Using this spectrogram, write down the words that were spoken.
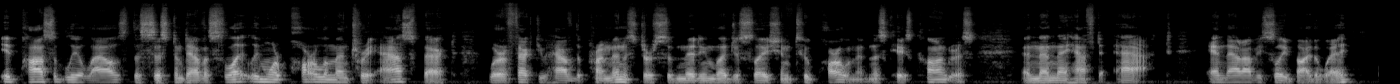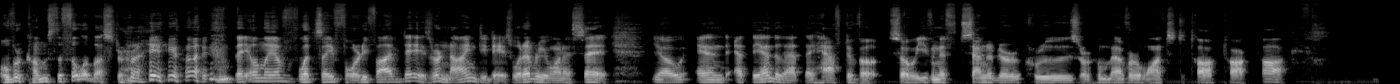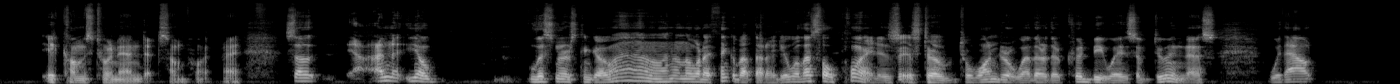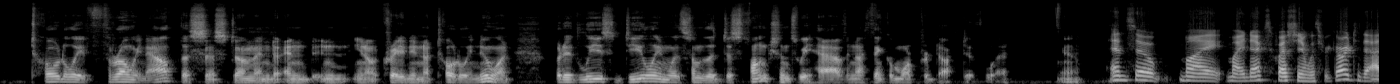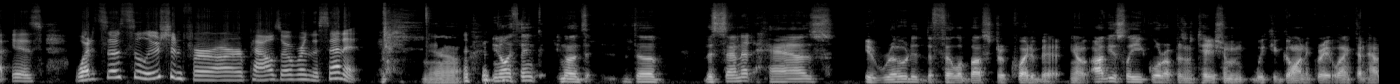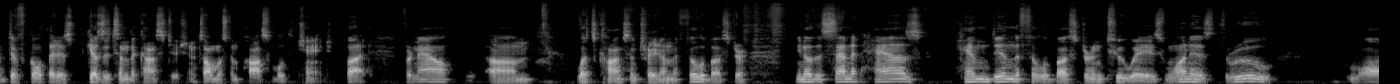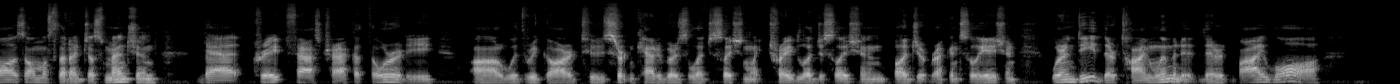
it possibly allows the system to have a slightly more parliamentary aspect where in effect you have the prime minister submitting legislation to parliament in this case congress and then they have to act and that obviously by the way overcomes the filibuster right they only have let's say 45 days or 90 days whatever you want to say you know and at the end of that they have to vote so even if senator cruz or whomever wants to talk talk talk it comes to an end at some point, right? So I'm, you know, listeners can go, oh, I don't know what I think about that idea. Well, that's the whole point is is to to wonder whether there could be ways of doing this without totally throwing out the system and and, and you know creating a totally new one, but at least dealing with some of the dysfunctions we have in I think a more productive way. Yeah. And so my my next question with regard to that is what's the solution for our pals over in the Senate? yeah. You know, I think, you know, the, the the Senate has eroded the filibuster quite a bit. You know, obviously equal representation, we could go on at great length and how difficult that is because it's in the Constitution. It's almost impossible to change. But for now, um, let's concentrate on the filibuster. You know, the Senate has hemmed in the filibuster in two ways. One is through laws almost that I just mentioned that create fast track authority uh, with regard to certain categories of legislation like trade legislation, budget reconciliation, where indeed they're time limited. They're by law,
